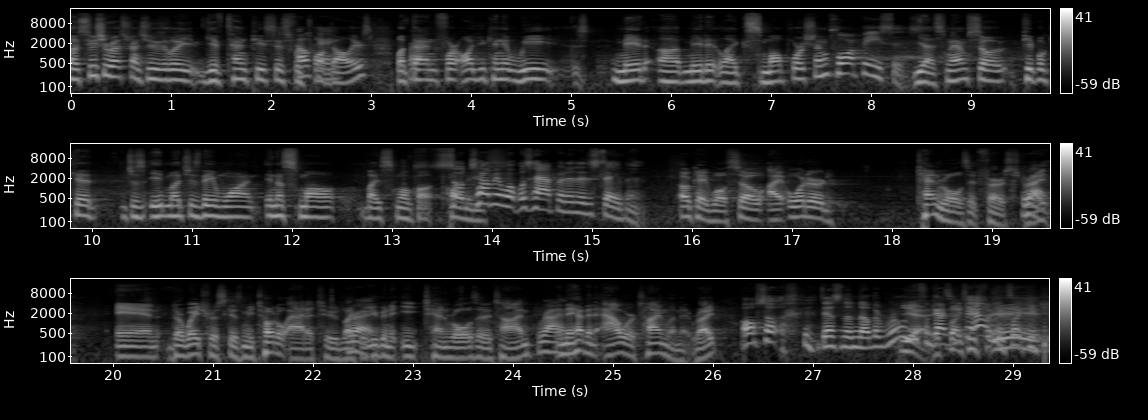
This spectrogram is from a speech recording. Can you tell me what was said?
Uh, sushi restaurants usually give 10 pieces for Okay. $12, but then for all you can eat, we made uh, made it like small portion. Four pieces. Yes, ma'am. So people could just eat much as they want in a small by small qua- So quantities. tell me what was happening in the statement. Okay, well, so I ordered 10 rolls at first, right? Right. And their waitress gives me total attitude, like, Right. are you gonna eat 10 rolls at a time? Right. And they have an hour time limit, right? Also, so there's another rule you Yeah, forgot it's to like he- tell me. it's like he keeps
